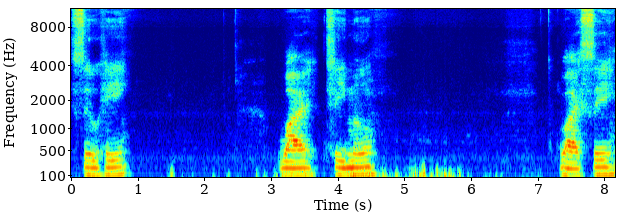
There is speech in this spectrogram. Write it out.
Suhi Y Chi Mu. Y C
